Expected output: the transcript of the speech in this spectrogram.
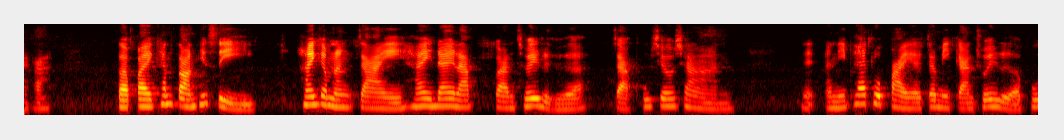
นะคะ ต่อไปขั้นตอนที่ 4 ให้กำลังใจให้ได้รับการช่วยเหลือจากผู้เชี่ยวชาญเนี่ยอันนี้แพทย์ทั่วไปจะมีการช่วยเหลือผู้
